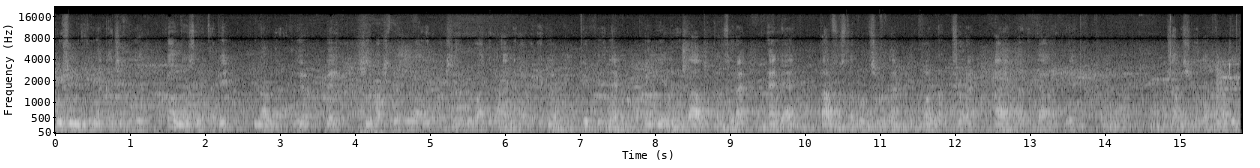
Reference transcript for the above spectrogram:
kurşun ucundan kaçıp gidiyor. Ve ondan sonra tabii Yunanlar geliyor ve şey başlıyor, mübadele başlıyor. Mübadele anne baba geliyor. Türkiye'de Hediyeleri dağıldıktan sonra Enne, Tarsus'ta buluşuyorlar. Ondan sonra hayatlarını devam etmeye çalışıyorlar.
